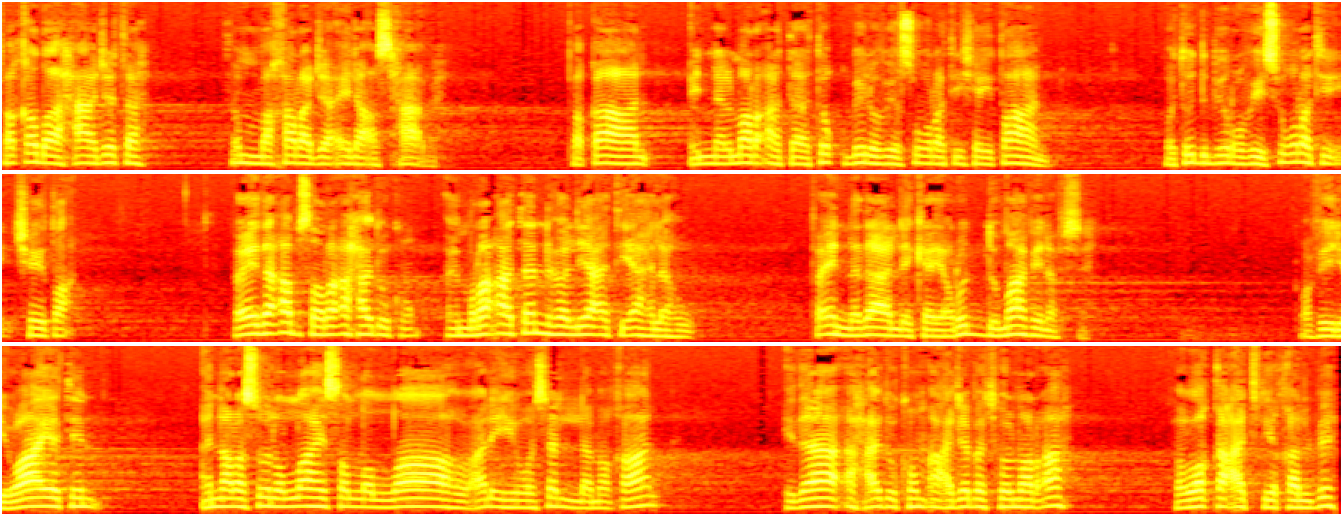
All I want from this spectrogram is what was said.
فقضى حاجته ثم خرج إلى أصحابه فقال إن المرأة تقبل في صورة شيطان وتدبر في صورة شيطان. فإذا أبصر أحدكم امرأة فليأتي أهله فإن ذلك يرد ما في نفسه. وفي رواية أن رسول الله صلى الله عليه وسلم قال إذا أحدكم أعجبته المرأة فوقعت في قلبه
